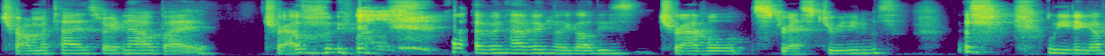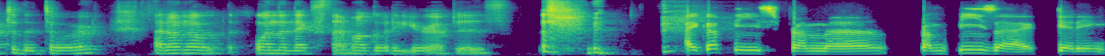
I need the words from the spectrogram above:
traumatized right now by travel. I've been having like all these travel stress dreams leading up to the tour. I don't know when the next time I'll go to Europe is. I got these from uh, from visa getting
